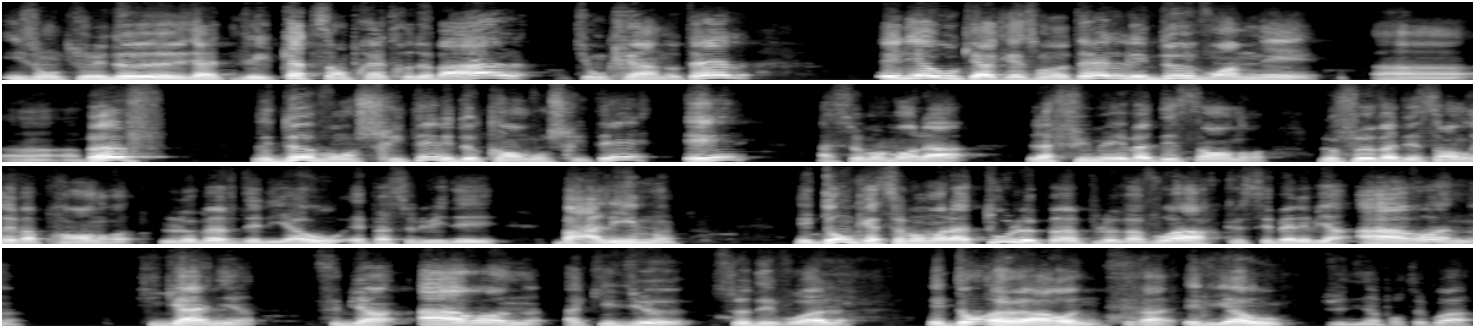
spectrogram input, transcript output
ils ont tous les deux, il y a les 400 prêtres de Baal qui ont créé un hôtel, Eliaou qui a créé son hôtel, les deux vont amener un, bœuf, les deux vont chriter, les deux camps vont chriter, et à ce moment-là, la fumée va descendre, le feu va descendre et va prendre le bœuf d'Eliaou et pas celui des Baalim. Et donc, à ce moment-là, tout le peuple va voir que c'est bel et bien Aaron qui gagne c'est bien Aaron à qui Dieu se dévoile. Et donc, euh, Aaron, c'est Eliaou, je dis n'importe quoi.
